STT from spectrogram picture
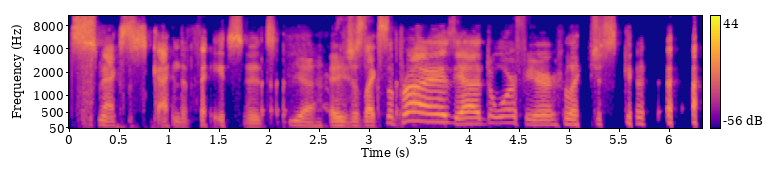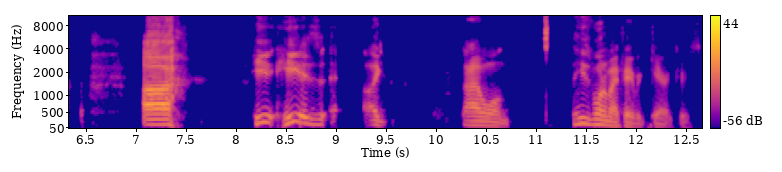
smacks this guy in the face and it's Yeah. and he's just like surprise yeah dwarf here like just uh He he is like I won't he's one of my favorite characters.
